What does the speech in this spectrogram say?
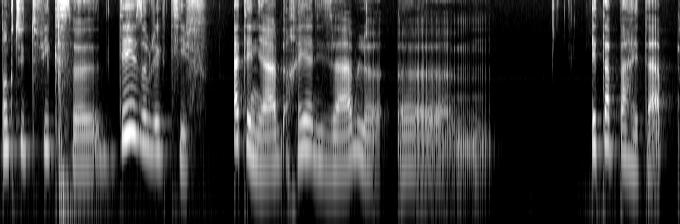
Donc tu te fixes euh, des objectifs atteignables, réalisables, euh, étape par étape.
